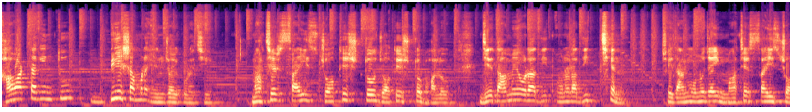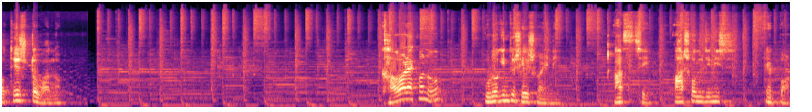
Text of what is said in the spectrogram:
খাবারটা কিন্তু বেশ আমরা এনজয় করেছি। মাছের সাইজ যথেষ্ট যথেষ্ট ভালো। যে দামে ওরা ওনারা দিচ্ছেন, সেই দাম অনুযায়ী মাছের সাইজ যথেষ্ট ভালো। খাবার এখনও পুরো কিন্তু শেষ হয়নি, আসছে। আসল জিনিস এরপর।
